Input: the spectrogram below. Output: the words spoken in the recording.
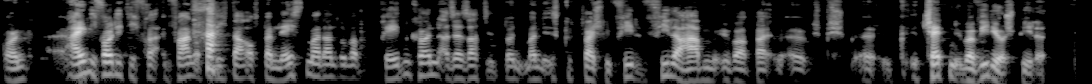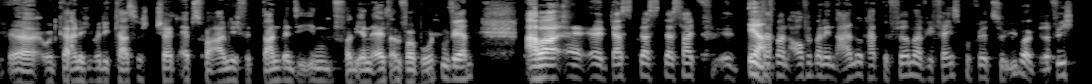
Und eigentlich wollte ich dich fra fragen, ob wir dich da auch beim nächsten Mal dann drüber reden können. Also er sagt, man ist zum Beispiel viel, viele haben über äh, äh, Chatten über Videospiele äh, und gar nicht über die klassischen Chat-Apps, vor allem nicht dann, wenn sie ihnen von ihren Eltern verboten werden. Aber äh, äh dass, dass, dass, halt, äh, ja. dass man auch, wenn man den Eindruck hat, eine Firma wie Facebook wird zu übergriffig,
